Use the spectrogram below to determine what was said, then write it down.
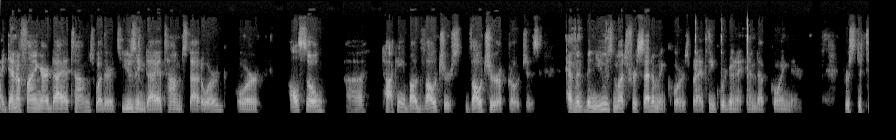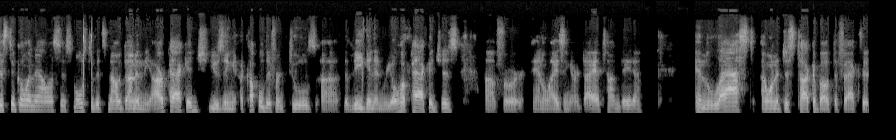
identifying our diatoms, whether it's using diatoms.org or also uh, talking about vouchers, voucher approaches. Haven't been used much for sediment cores, but I think we're going to end up going there. For statistical analysis, most of it's now done in the R package using a couple different tools, uh, the vegan and Rioja packages uh, for analyzing our diatom data. And last, I want to just talk about the fact that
